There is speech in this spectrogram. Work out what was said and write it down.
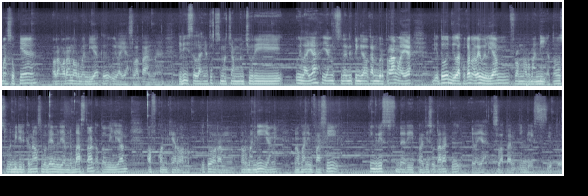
masuknya orang-orang Normandia ke wilayah selatan. Nah, jadi istilahnya itu semacam mencuri wilayah yang sedang ditinggalkan berperang lah ya. Itu dilakukan oleh William from Normandy atau lebih dikenal sebagai William the Bastard atau William of Conqueror. Itu orang Normandy yang melakukan invasi Inggris dari Prancis Utara ke wilayah selatan Inggris gitu.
